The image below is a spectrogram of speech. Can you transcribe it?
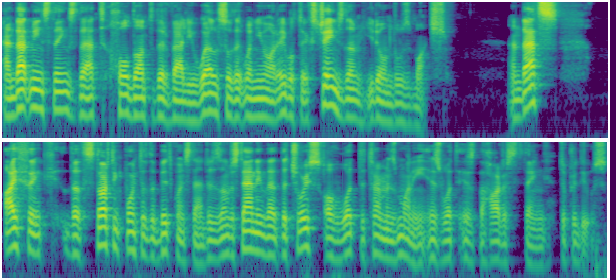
And that means things that hold on to their value well so that when you are able to exchange them, you don't lose much. And that's, I think, the starting point of the Bitcoin standard is understanding that the choice of what determines money is what is the hardest thing to produce.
